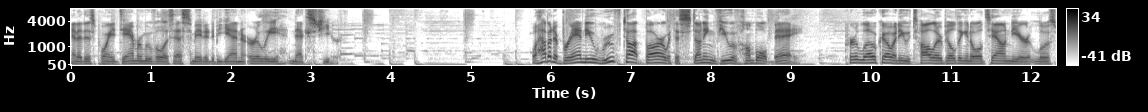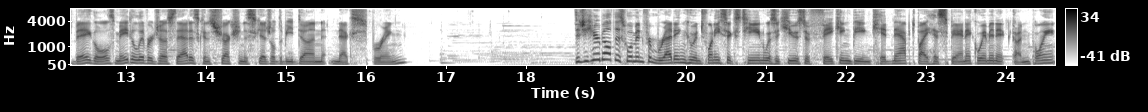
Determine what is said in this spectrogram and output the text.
And at this point, dam removal is estimated to begin early next year. Well, how about a brand new rooftop bar with a stunning view of Humboldt Bay? Per Loco, a new taller building in Old Town near Los Bagels may deliver just that as construction is scheduled to be done next spring. Did you hear about this woman from Redding who in 2016 was accused of faking being kidnapped by Hispanic women at gunpoint?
